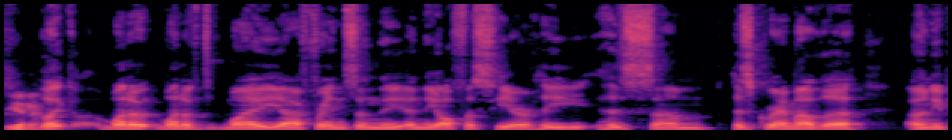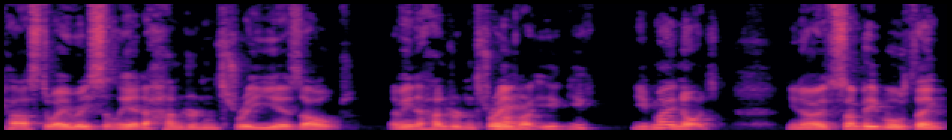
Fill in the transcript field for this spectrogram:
yeah. like one of one of my uh, friends in the in the office here. He his um his grandmother only passed away recently at 103 years old. I mean, 103. Wow. Like you, you you may not, you know, some people think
